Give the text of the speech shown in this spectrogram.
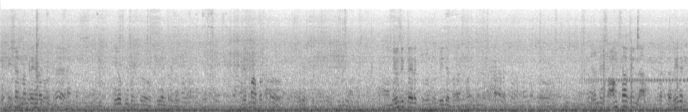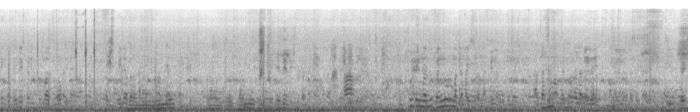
ಟೆಕ್ನಿಷಿಯನ್ ಅಂತ ಹೇಳೋದಂದರೆ ಪಿ ಒ ಪಿ ಬಂದು ಪಿ ಎಲ್ ರೆಡಿ ನಿರ್ಮಾಪಕರು ಸುರೇಶ್ ಕುಮಾರ್. ಮ್ಯೂಸಿಕ್ ಡೈರೆಕ್ಟರ್ ಬಂದು ಬಿ ಜೆ ಭರತ್ ಇದರಲ್ಲಿ ಸಾಂಗ್ಸ್ ಯಾವುದೂ ಇಲ್ಲ ಬಟ್ ರೀರೆಕ್ಟಿಂಗ್ ರೀರೆಕ್ಟಿಂಗ್ ತುಂಬ ಸ್ಕೋಪ್ ಇದೆ. ಬಿ ಜೆ ಭರತ್ ಶೂಟಿಂಗ್ ಬಂದು ಬೆಂಗಳೂರು ಮತ್ತು ಮೈಸೂರಲ್ಲ. ಬೆಂಗಳೂರಲ್ಲ. ನೈಜ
